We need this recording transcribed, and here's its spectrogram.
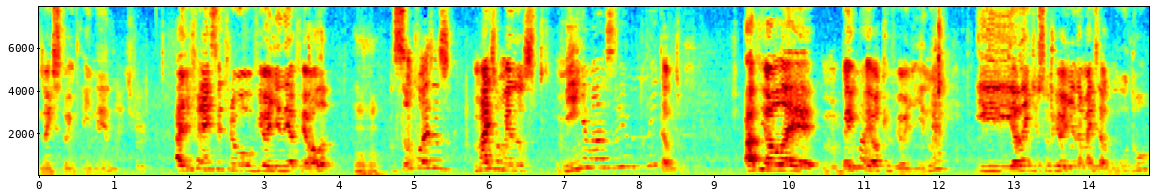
Não estou entendendo. A diferença entre o violino e a viola Uhum. são coisas mais ou menos mínimas e nem tanto. A viola é bem maior que o violino e além disso o violino é mais agudo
